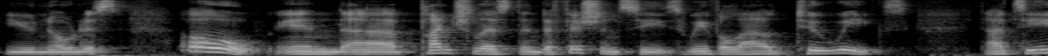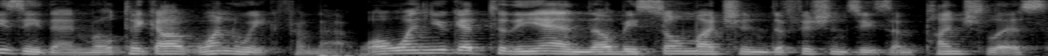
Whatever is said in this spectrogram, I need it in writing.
you notice oh in uh, punch list and deficiencies we've allowed two weeks. That's easy then. We'll take out one week from that. Well when you get to the end there'll be so much in deficiencies and punch lists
